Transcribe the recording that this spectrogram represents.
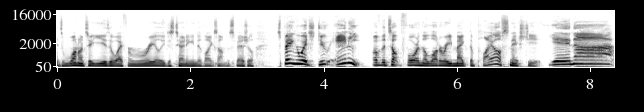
it's one or two years away from really just turning into like something special. Speaking of which, do any of the top four in the lottery make the playoffs next year? Yeah, nah.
